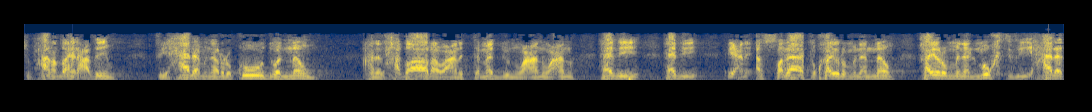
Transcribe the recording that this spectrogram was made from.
سبحان الله العظيم في حالة من الركود والنوم عن الحضارة وعن التمدن وعن وعن هذه هذه يعني الصلاة خير من النوم خير من المكث في حالة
